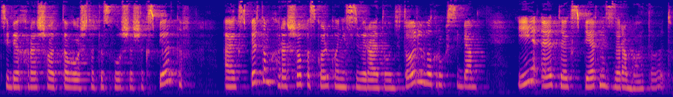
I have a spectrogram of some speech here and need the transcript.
Тебе хорошо от того, что ты слушаешь экспертов, а экспертам хорошо, поскольку они собирают аудиторию вокруг себя и эту экспертность зарабатывают.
